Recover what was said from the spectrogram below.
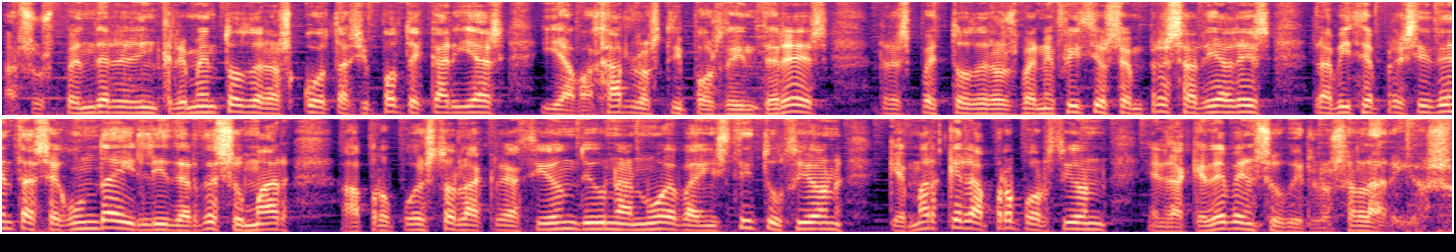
a suspender el incremento de las cuotas hipotecarias y a bajar los tipos de interés. Respecto de los beneficios empresariales, la vicepresidenta segunda y líder de Sumar ha propuesto la creación de una nueva institución que marque la proporción en la que deben subir los salarios.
